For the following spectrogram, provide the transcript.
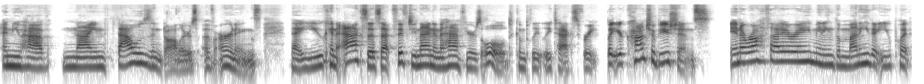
and you have $9,000 of earnings that you can access at 59 and a half years old, completely tax free. But your contributions, in a Roth IRA, meaning the money that you put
